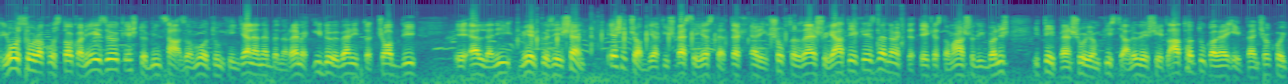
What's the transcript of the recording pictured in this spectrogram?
Jól szórakoztak a nézők, és több mint százan voltunk így jelen ebben a remek időben, itt a Csapdi elleni mérkőzésen, és a csapdiak is veszélyeztettek elég sokszor az első játékrészben, de megtették ezt a másodikban is. Itt éppen Sólyom Krisztián lövését láthattuk, amely éppen csak, hogy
